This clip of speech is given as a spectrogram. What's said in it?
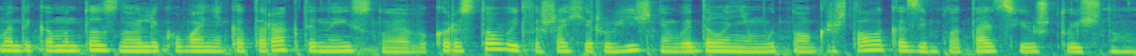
Медикаментозного лікування катаракти не існує, використовують лише хірургічне видалення мутного кришталика з імплантацією штучного.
